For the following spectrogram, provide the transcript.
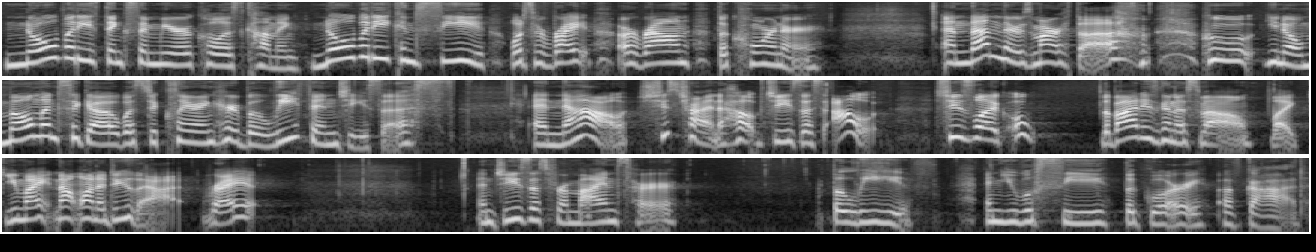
Nobody thinks a miracle is coming. Nobody can see what's right around the corner. And then there's Martha, who, you know, moments ago was declaring her belief in Jesus. And now she's trying to help Jesus out. She's like, oh, the body's gonna smell. Like, you might not wanna do that, right? And Jesus reminds her believe, and you will see the glory of God.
